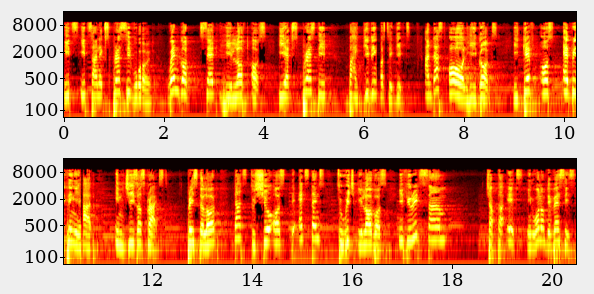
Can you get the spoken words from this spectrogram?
It's, it's an expressive word. When God said He loved us, He expressed it by giving us a gift. And that's all He got. He gave us everything He had in Jesus Christ. Praise the Lord. That's to show us the extent to which He loves us. If you read Psalm chapter 8 in one of the verses,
